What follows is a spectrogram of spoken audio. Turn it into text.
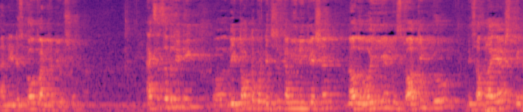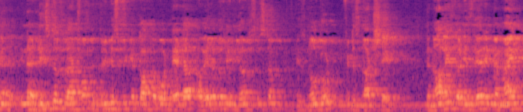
and it is co-contribution. Accessibility, uh, we talked about digital communication. Now the OEM is talking to the suppliers in a, in a digital platform. The previous speaker talked about data available in your system is no good if it is not shared. The knowledge that is there in my mind,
